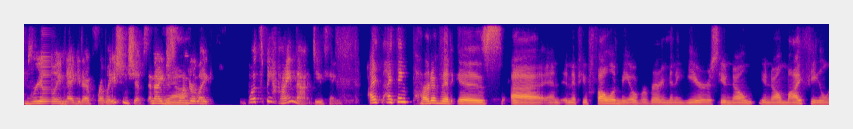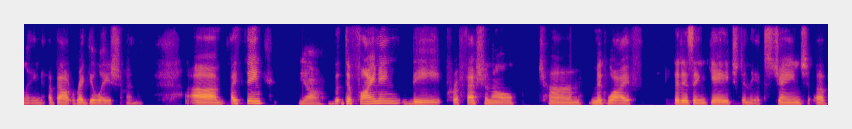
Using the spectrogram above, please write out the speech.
yeah. really negative relationships. And I just yeah. wonder like, what's behind that do you think? I, I think part of it is uh, and, and if you followed me over very many years you know you know my feeling about regulation. Um, i think yeah. defining the professional term midwife that is engaged in the exchange of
